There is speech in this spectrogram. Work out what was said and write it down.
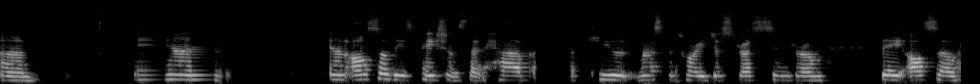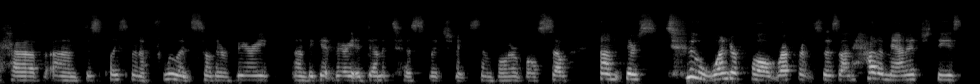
Um, and and also these patients that have acute respiratory distress syndrome they also have um, displacement of fluids, so they're very, um, they get very edematous, which makes them vulnerable. So um, there's two wonderful references on how to manage these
